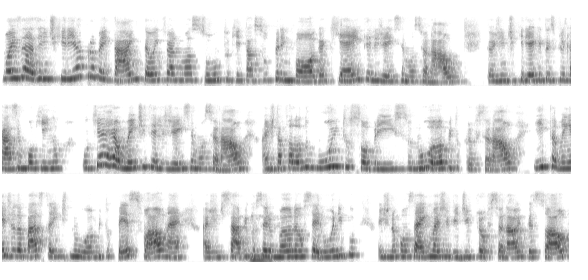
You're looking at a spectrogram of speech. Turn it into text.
Moisés, a gente queria aproveitar, então, entrar num assunto que está super em voga, que é inteligência emocional. Então, a gente queria que tu explicasse um pouquinho o que é realmente inteligência emocional. A gente está falando muito sobre isso no âmbito profissional e também ajuda bastante no âmbito pessoal, né? A gente sabe que o ser uhum. humano é um ser único, a gente não consegue mais dividir profissional e pessoal.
